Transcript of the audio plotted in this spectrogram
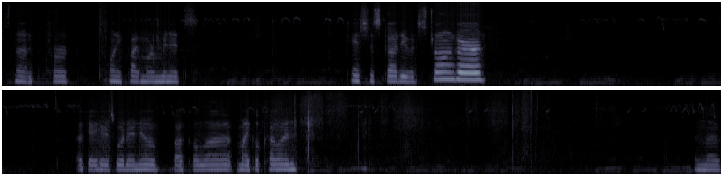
It's not for 25 more minutes. Case just got even stronger. Okay, here's what I know. Buckle up. Michael Cohen. And the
